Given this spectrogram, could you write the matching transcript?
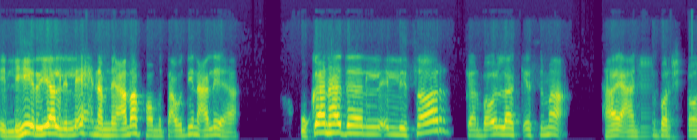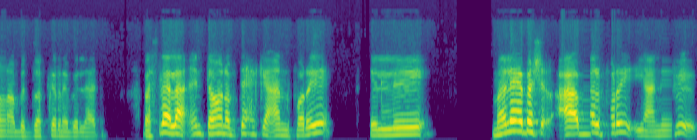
اللي هي ريال اللي إحنا بنعرفها متعودين عليها وكان هذا اللي صار كان بقول لك اسمع هاي عن جد برشلونة بتذكرني بالهدف. بس لا لا أنت هنا بتحكي عن فريق اللي ما لعبش على الفريق يعني في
